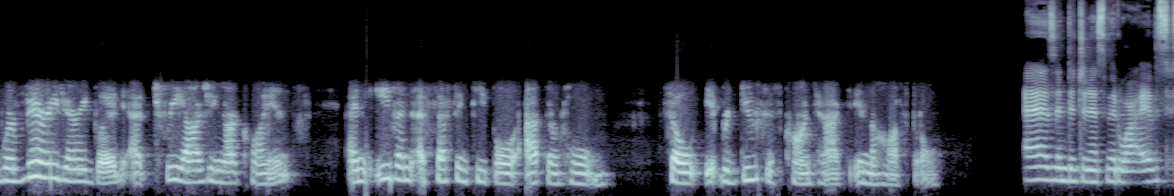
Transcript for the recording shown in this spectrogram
we're very, very good at triaging our clients and even assessing people at their home. So it reduces contact in the hospital. As Indigenous midwives,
